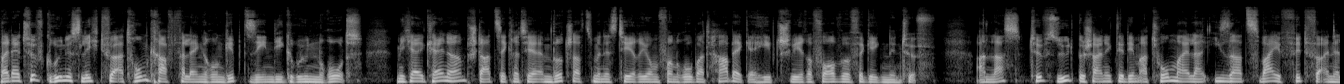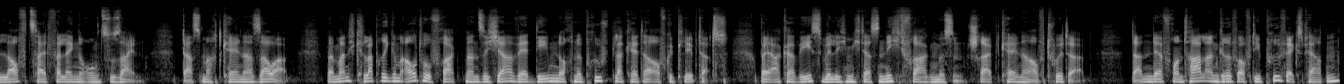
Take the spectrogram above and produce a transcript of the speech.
Weil der TÜV grünes Licht für Atomkraftverlängerung gibt, sehen die Grünen rot. Michael Kellner, Staatssekretär im Wirtschaftsministerium von Robert Habeck, erhebt schwere Vorwürfe gegen den TÜV. Anlass? TÜV Süd bescheinigte dem Atommeiler ISA 2 fit für eine Laufzeitverlängerung zu sein. Das macht Kellner sauer. Bei manch klapprigem Auto fragt man sich ja, wer dem noch eine Prüfplakette aufgeklebt hat. Bei AKWs will ich mich das nicht fragen müssen, schreibt Kellner auf Twitter. Dann der Frontalangriff auf die Prüfexperten.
